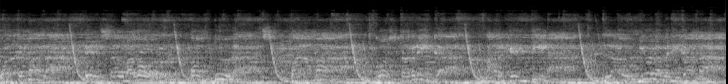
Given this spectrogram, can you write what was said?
Guatemala, El Salvador, Honduras, Panamá. Costa Rica, Argentina, la Unión Americana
